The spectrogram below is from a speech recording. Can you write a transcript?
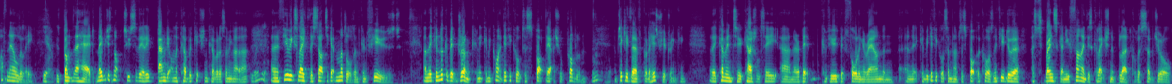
often elderly, Yeah. who's bumped their head, maybe just not too severely, banged it on the cupboard, kitchen cupboard, or something like that. Really? And then a few weeks later, they start to get muddled and confused, and they can look a bit drunk, and it can be quite difficult to spot the actual problem, Okay. particularly if they've got a history of drinking. They come into casualty and they're a bit confused, a bit falling around, and, and it can be difficult sometimes to spot the cause. And if you do a, a brain scan, you find this collection of blood called a subdural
